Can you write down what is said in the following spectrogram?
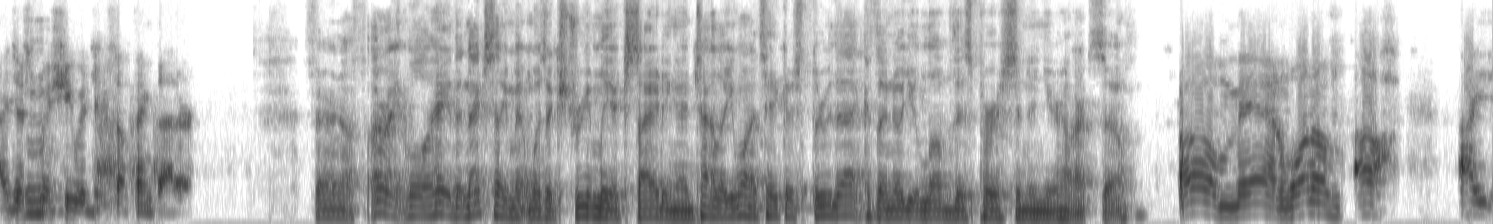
I just mm. wish he would do something better. Fair enough. All right. Well, hey, the next segment was extremely exciting, and Tyler, you want to take us through that because I know you love this person in your heart. So. Oh man, one of oh, I,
